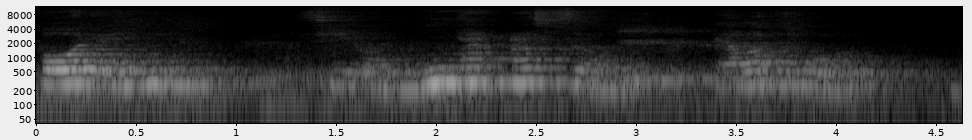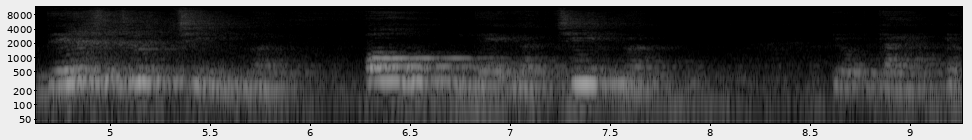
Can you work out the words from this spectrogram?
Porém, se a minha ação ela for destrutiva ou negativa, eu, eu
